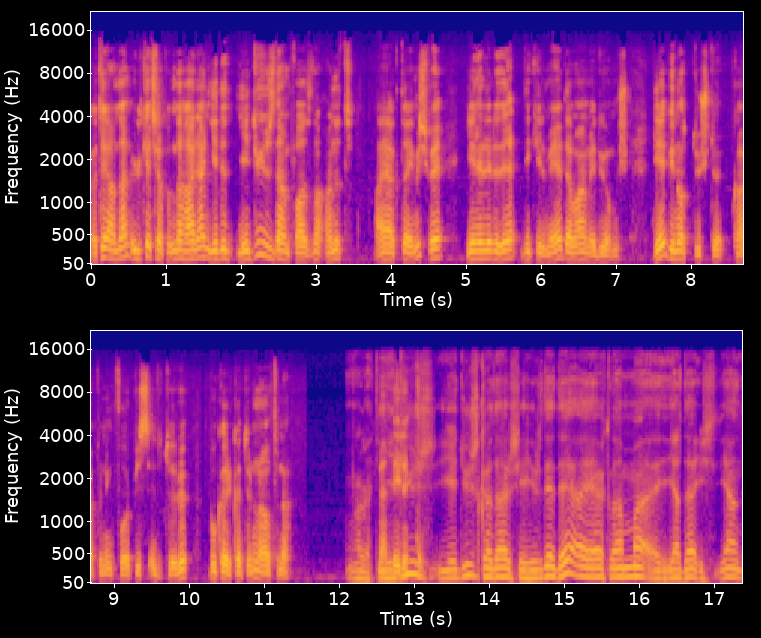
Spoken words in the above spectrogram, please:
Öte yandan ülke çapında halen 7, 700'den fazla anıt ayaktaymış ve yenileri de dikilmeye devam ediyormuş diye bir not düştü Cartooning for Peace editörü bu karikatürün altına. Evet, Ben de 700, 700 kadar şehirde de ayaklanma ya da isyan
